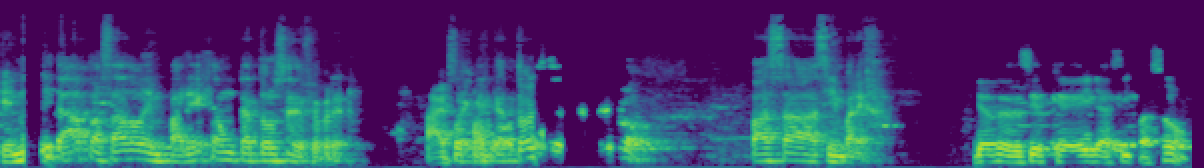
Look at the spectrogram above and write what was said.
Que nunca ha pasado en pareja un 14 de febrero. Ay, O por sea, que el favor. 14 de febrero pasa sin pareja. Ya de decir que ella sí pasó.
